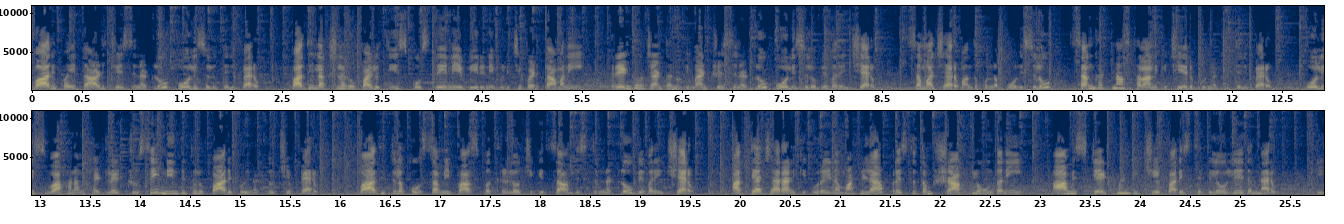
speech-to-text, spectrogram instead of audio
వారిపై దాడి చేసినట్లు పోలీసులు తెలిపారు. పది లక్షల రూపాయలు తీసుకొస్తేనే వీరిని విడిచిపెడతామని రెండో జంటను డిమాండ్ చేసినట్లు పోలీసులు వివరించారు. సమాచారం అందుకున్న పోలీసులు సంఘటనా స్థలానికి చేరుకున్నట్లు తెలిపారు. పోలీస్ వాహనం హెడ్లైట్ చూసి నిందితులు పారిపోయినట్లు చెప్పారు. బాధితులకు సమీప ఆసుపత్రిలో చికిత్స అందిస్తున్నట్లు వివరించారు. అత్యాచారానికి గురైన మహిళ ప్రస్తుతం షాక్లో ఉందని ఆమె స్టేట్మెంట్ ఇచ్చే పరిస్థితిలో లేదన్నారు. ఈ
